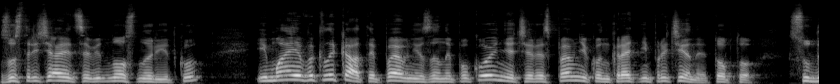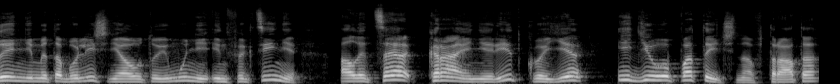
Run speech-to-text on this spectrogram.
зустрічається відносно рідко і має викликати певні занепокоєння через певні конкретні причини, тобто судинні, метаболічні, аутоімунні, інфекційні, але це крайні рідко є ідіопатична втрата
